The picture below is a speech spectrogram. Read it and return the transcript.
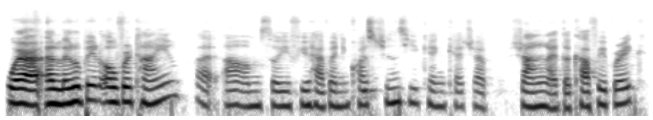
We're a little bit over time, but um, so if you have any questions, you can catch up Jean at the coffee break.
